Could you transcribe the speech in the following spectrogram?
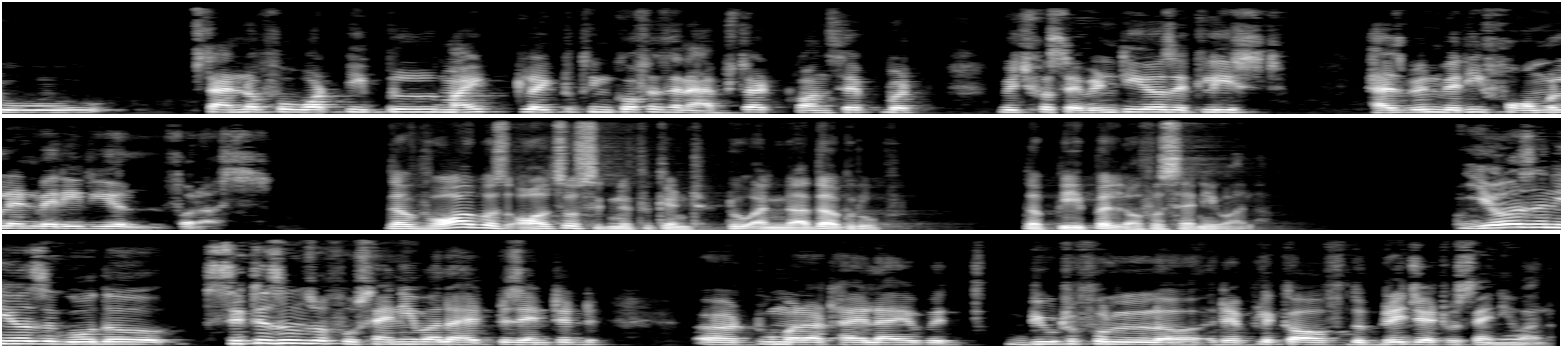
to stand up for what people might like to think of as an abstract concept but which for 70 years at least has been very formal and very real for us. The war was also significant to another group the people of Hussainiwala. Years and years ago, the citizens of Hussainiwala had presented uh, to with beautiful uh, replica of the bridge at Hussainiwala,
